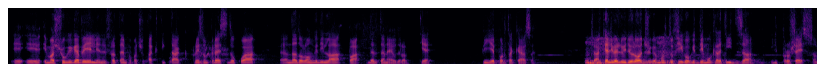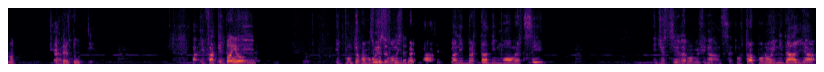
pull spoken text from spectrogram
e, e, e mi asciugo i capelli e nel frattempo faccio tac tic tac, preso un prestito qua, è andato long di là, pa, delta neutral, ti è, piglia e porta a casa. Cioè, anche a livello ideologico è molto figo che democratizza il processo, no? Certo. È per certo. tutti. Ma infatti il, poi io... il punto è proprio scusa, questo, scusa. La, libertà, la libertà di muoversi e gestire le proprie finanze. Purtroppo noi in Italia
